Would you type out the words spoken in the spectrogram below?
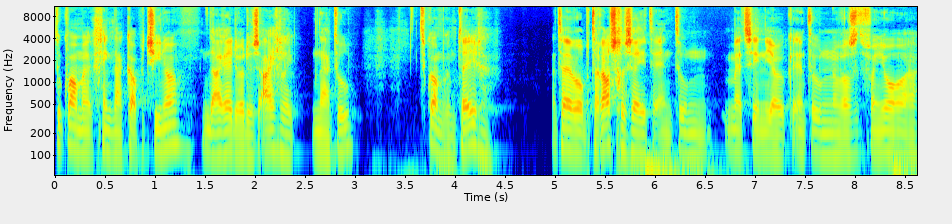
Toen kwam ik, ging ik naar Cappuccino. Daar reden we dus eigenlijk naartoe. Toen kwam ik hem tegen. En toen hebben we op het terras gezeten en toen met Cindy ook. En toen was het van, joh, eh,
